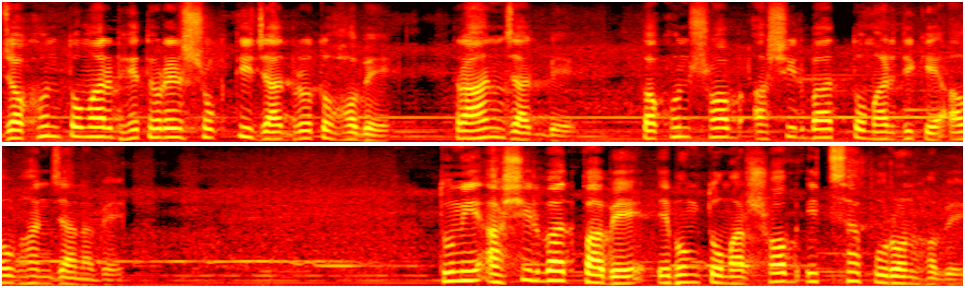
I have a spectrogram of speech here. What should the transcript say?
যখন তোমার ভেতরের শক্তি জাগ্রত হবে, ত্রাণ জাগবে, তখন সব আশীর্বাদ তোমার দিকে আহ্বান জানাবে। তুমি আশীর্বাদ পাবে এবং তোমার সব ইচ্ছা পূরণ হবে।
